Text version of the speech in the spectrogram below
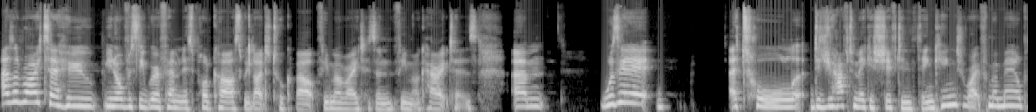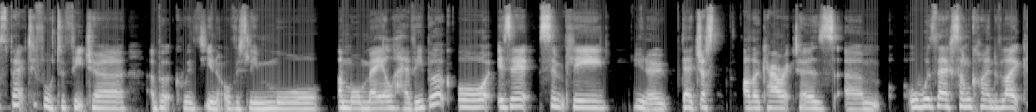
As a writer who, you know, obviously we're a feminist podcast, we like to talk about female writers and female characters. Um, was it at all did you have to make a shift in thinking to write from a male perspective or to feature a book with you know obviously more a more male heavy book or is it simply you know they're just other characters um, or was there some kind of like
